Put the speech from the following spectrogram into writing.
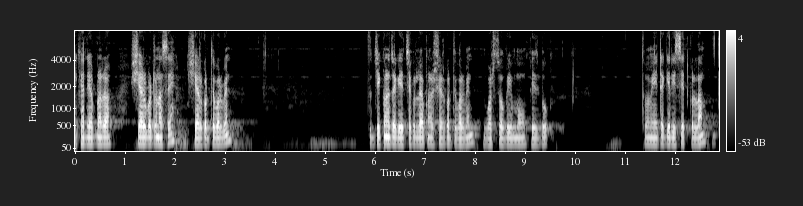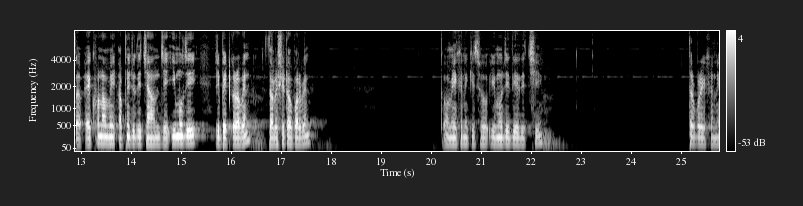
এখানে আপনারা শেয়ার বাটন আছে শেয়ার করতে পারবেন। তো যে কোনো জায়গায় ইচ্ছা করলে আপনারা শেয়ার করতে পারবেন হোয়াটসঅ্যাপ ইমো ফেসবুক তো আমি এটাকে রিসেট করলাম। তা এখন আমি, আপনি যদি চান যে ইমোজি রিপিট করাবেন, তাহলে সেটাও পারবেন। তো আমি এখানে কিছু ইমোজি দিয়ে দিচ্ছি। তারপর এখানে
